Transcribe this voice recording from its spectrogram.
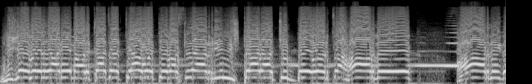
विजय बैलगाडी मालकाचा त्यावरती बसला. रील स्टार अच्युत ड्रायव्हरचा हार्दिक हार्दिक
